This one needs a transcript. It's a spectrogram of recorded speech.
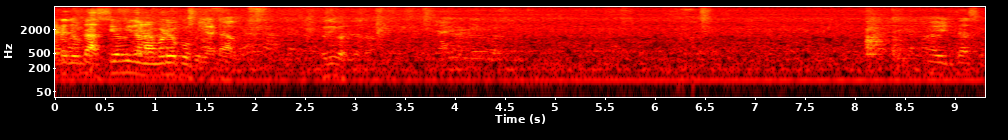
এটা ଯେଉଁଟା ଆସିବ ବି ଜଣାପଡ଼ିବ କେଉଁ ପିଲାଟା ଆଉ ବୁଝିପାରୁଛ ତ ସେଇଠୁ ସେଇଠୁ ସେଇଠୁ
